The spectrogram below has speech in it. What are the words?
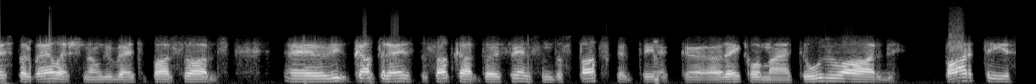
Es par vēlēšanām gribēju pāris vārdus. Katru reizi tas atkārtojas viens un tas pats, kad tiek reklamēti uzvārdi, partijas,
